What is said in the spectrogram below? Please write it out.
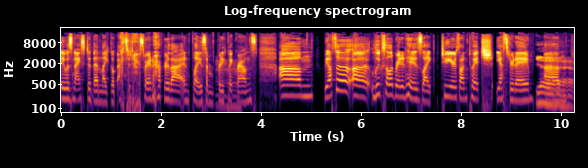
it was nice to then like go back to Dice Miner after that and play some pretty quick Mhm. rounds. Um, we also uh, Luke celebrated his like two years on Twitch yesterday. Yeah. Um,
